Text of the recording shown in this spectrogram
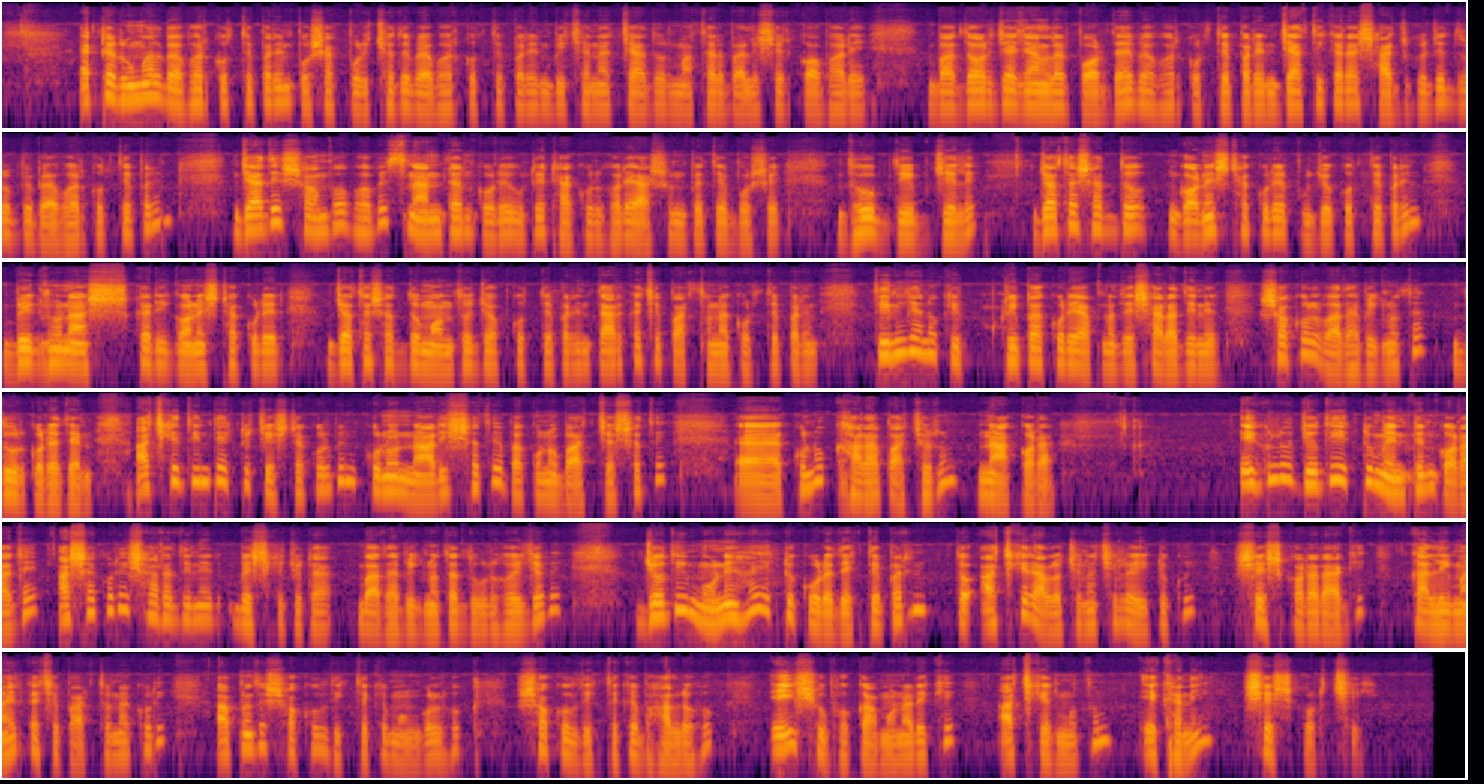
একটা রুমাল ব্যবহার করতে পারেন, পোশাক পরিচ্ছদে ব্যবহার করতে পারেন, বিছানার চাদর, মাথার বালিশের কভারে বা দরজা জানলার পর্দায় ব্যবহার করতে পারেন, জাতিকারা সাজগোজের দ্রব্যে ব্যবহার করতে পারেন। যাদের সম্ভব হবে স্নান টান করে উঠে ঠাকুর ঘরে আসন পেতে বসে ধূপ দ্বীপ জেলে যথাসাধ্য গণেশ ঠাকুরের পুজো করতে পারেন বিঘ্ন নাশকারী গণেশ ঠাকুরের যথাসাধ্য মন্ত্র জপ করতে পারেন, তার কাছে প্রার্থনা করতে পারেন। তিনি যেন কৃপা করে আপনাদের সারাদিনের সকল বাধা বিঘ্নতা দূর করে দেন। আজকের দিনটা একটু চেষ্টা করবেন কোনো নারীর সাথে বা কোনো বাচ্চার সাথে কোনো খারাপ আচরণ না করা। এগুলো যদি একটু মেনটেন করা যায়, আশা করি সারাদিনের বেশ কিছুটা বাধা বিঘ্নতা দূর হয়ে যাবে। যদি মনে হয় একটু করে দেখতে পারেন, তো আজকের আলোচনা ছিল এইটুকুই। শেষ করার আগে কালী মায়ের কাছে প্রার্থনা করি, আপনাদের সকল দিক থেকে মঙ্গল হোক, সকল দিক থেকে ভালো হোক। এই শুভ কামনা রেখে আজকের মতন এখানেই শেষ করছি।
